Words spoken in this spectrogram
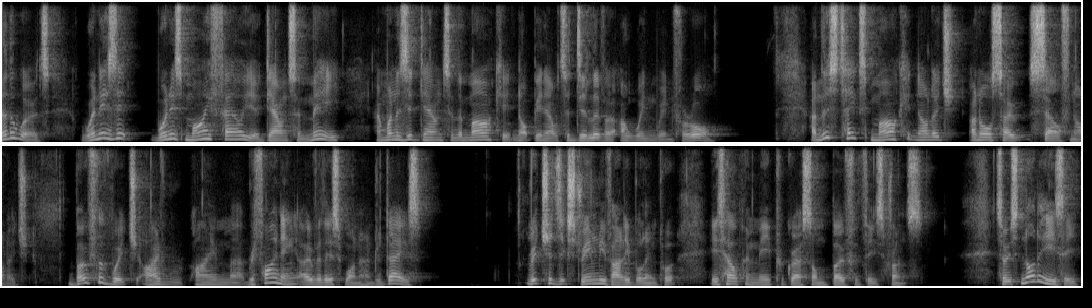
other words, when is it when is my failure down to me and when is it down to the market not being able to deliver a win-win for all? And this takes market knowledge and also self-knowledge, both of which i am uh, refining over this 100 days. Richard's extremely valuable input is helping me progress on both of these fronts. So it's not easy,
